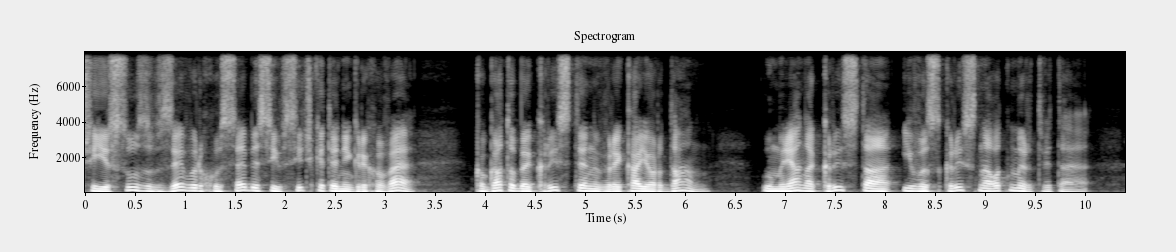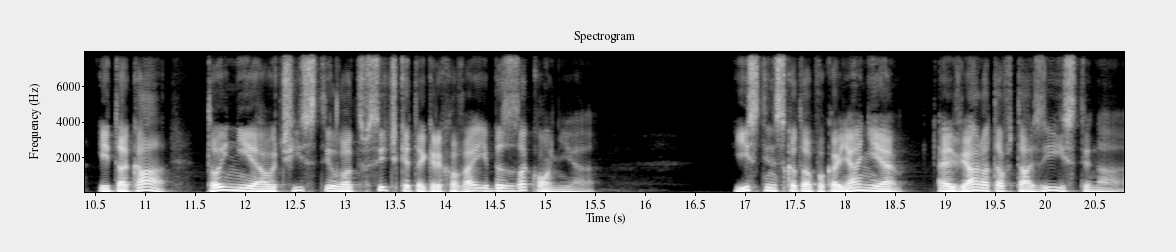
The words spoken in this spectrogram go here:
че Ісус взе върху себе си всичките ни грехове, когато бе кръстен в река Йордан, умря на кръста и възкръсна от мъртвите. И така, той е очистил от всичките грехове и беззакония. Истинското покаяние е вярата в тази истина.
